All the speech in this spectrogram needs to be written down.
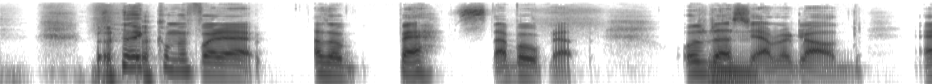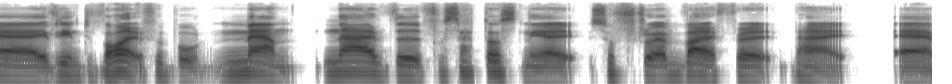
ni kommer få det alltså, bästa bordet. Och då blev jag så Mm. jävla glad. Eh, jag vet inte vad det är för bord. Men när vi får sätta oss ner så förstår jag varför den här eh,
